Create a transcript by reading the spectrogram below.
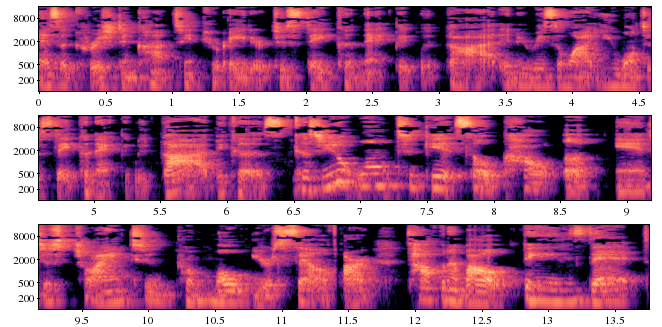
as a Christian content creator to stay connected with God. And the reason why you want to stay connected with God because, because you don't want to get so caught up in just trying to promote yourself or talking about things that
